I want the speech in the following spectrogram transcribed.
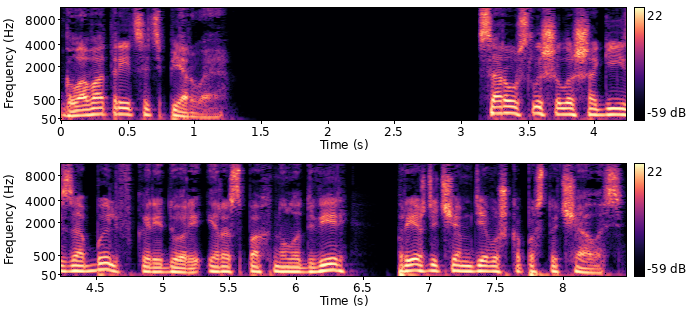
Глава 31. Сара услышала шаги Изабель в коридоре и распахнула дверь, прежде чем девушка постучалась.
